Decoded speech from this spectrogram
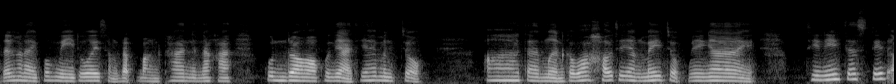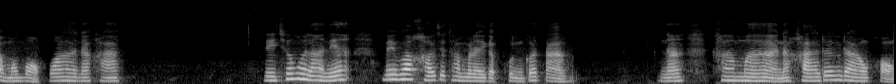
เรื่องอะไรพวกนี้ด้วยสำหรับบางท่านนะคะ คุณรอคุณอยากที่ให้มันจบแต่เหมือนกับว่าเขาจะยังไม่จบง่ายๆทีนี้ justice ออกมาบอกว่านะคะ ในช่วงเวลาเนี้ยไม่ว่าเขาจะทำอะไรกับคุณก็ตาม นะคามานะคะเรื่องราวของ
